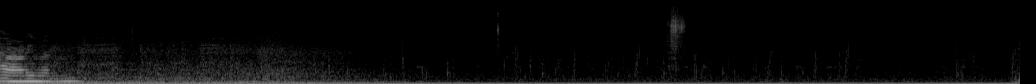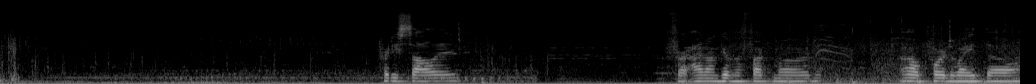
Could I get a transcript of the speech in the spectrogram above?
I don't even... Pretty solid. For I don't give a fuck mode. Oh, poor Dwight though.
